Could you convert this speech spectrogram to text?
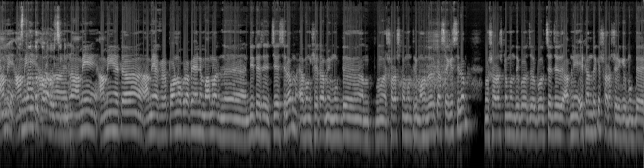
মানে আমি আমি করা হয়েছে না আমি আমি এটা আমি একটা পর্নোগ্রাফি আইনে মামলা দিতে চেয়েছিলাম এবং সেটা আমি মুখ স্বরাষ্ট্রমন্ত্রী মহোদয়ের কাছে গেছিলাম এবং স্বরাষ্ট্রমন্ত্রী বলছে- যে আপনি এখান থেকে সরাসরি কি মুখ দিয়ে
